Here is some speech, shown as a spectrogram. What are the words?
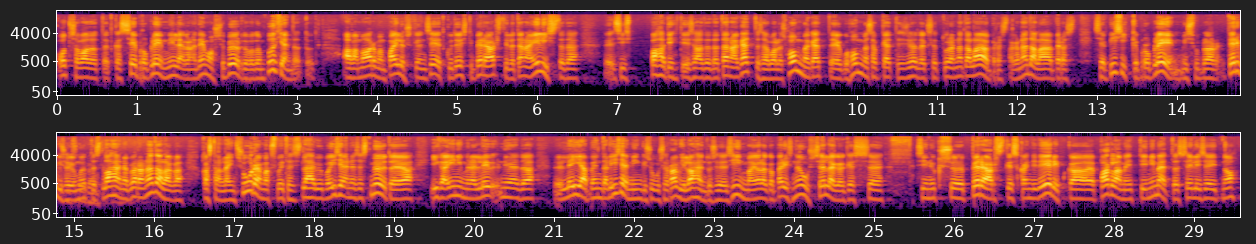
otsa vaadata, et kas see probleem, millega nad EMO-sse pöörduvad, on põhjendatud. aga ma arvan, paljuski on see, et kui tõesti perearstile täna helistada, siis pahatihti ei saa teda täna kätte, saab alles homme kätte ja kui homme saab kätte, siis öeldakse, et tule nädala aja pärast, aga nädala aja pärast see pisike probleem, mis võib-olla tervishoiu mõttes laheneb ära nädalaga, kas ta on läinud suuremaks või ta siis läheb juba iseenesest mööda ja iga inimene nii-öelda leiab endale ise mingisuguse ravilahenduse ja siin ma ei ole ka päris nõus sellega, kes siin üks perearst, kes kandideerib ka parlamenti, nimetas selliseid noh,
